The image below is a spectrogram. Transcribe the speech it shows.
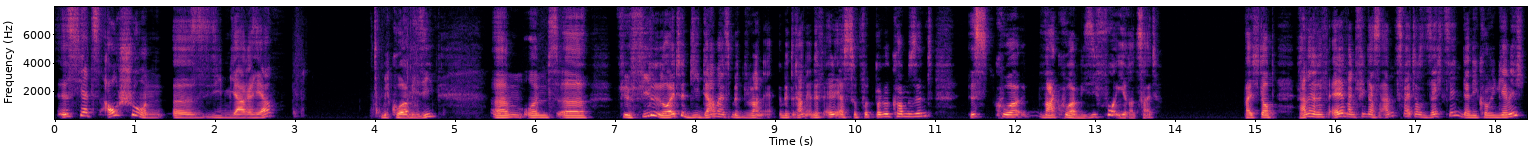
ist jetzt auch schon äh, sieben Jahre her mit Koamisi. Ähm, und äh, für viele Leute, die damals mit Run, mit Run NFL erst zum Football gekommen sind, ist Koa, war Koamisi vor ihrer Zeit. Weil ich glaube, Run NFL, wann fing das an? 2016? Danny, korrigier mich.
